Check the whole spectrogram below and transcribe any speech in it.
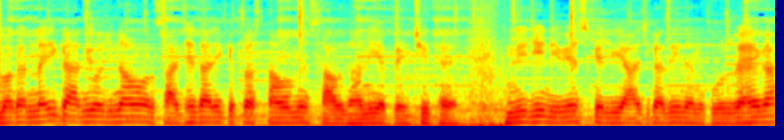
मगर नई कार्य योजनाओं और साझेदारी के प्रस्तावों में सावधानी अपेक्षित है। निजी निवेश के लिए आज का दिन अनुकूल रहेगा।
